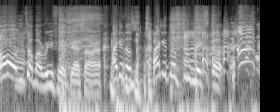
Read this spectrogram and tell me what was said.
Oh, you talk about Reforge? Yeah, sorry. I get those. I get those two mixed up.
